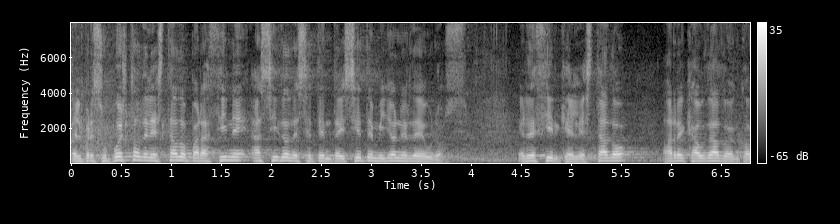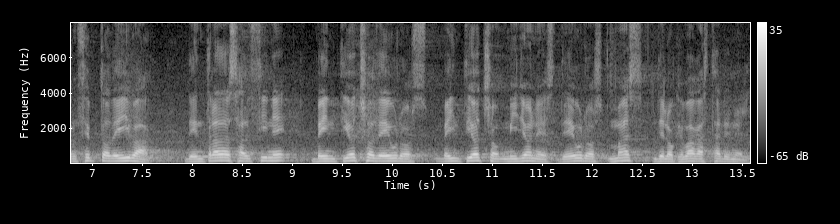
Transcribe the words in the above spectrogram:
el presupuesto del Estado para cine ha sido de 77 millones de euros. Es decir, que el Estado ha recaudado en concepto de IVA de entradas al cine 28, de euros, 28 millones de euros más de lo que va a gastar en él.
